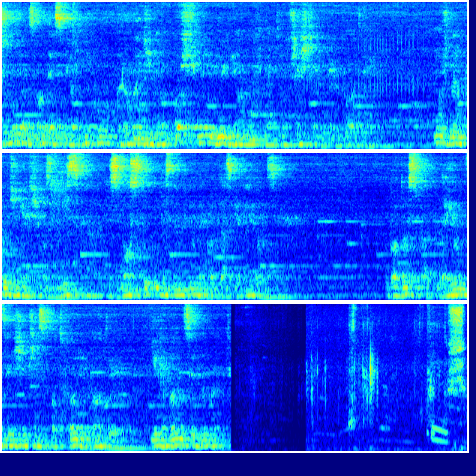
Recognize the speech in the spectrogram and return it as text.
Zatrzymując wodę w zbiorniku, gromadzi do 8 milionów metrów sześciennych wody. Można podziwiać ją z bliska, z mostu udostępnionego dla zwiedzających. Wodospad lejący się przez otwory wody i rwący nurt I już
